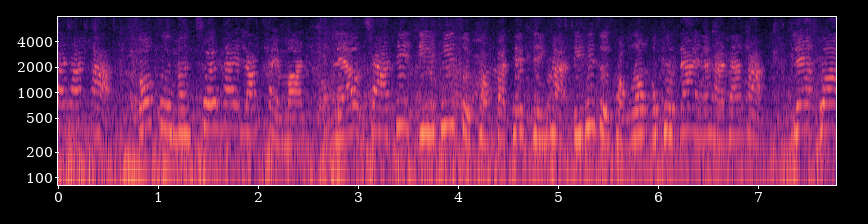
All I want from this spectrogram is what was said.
ค่ะท่านค่ะ ก็คือมันช่วยให้ล้างไขมัน แล้วชาที่ดีที่สุดของประเทศจริงค่ะ ดีที่สุดของโลกก็พูดได้ เรียกว่า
